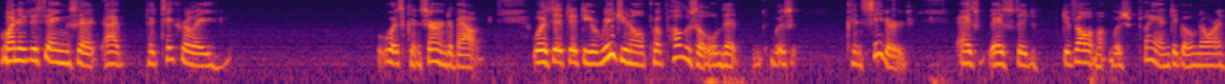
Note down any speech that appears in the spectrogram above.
one of the things that I particularly was concerned about was that, that the original proposal that was considered as as the development was planned to go north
